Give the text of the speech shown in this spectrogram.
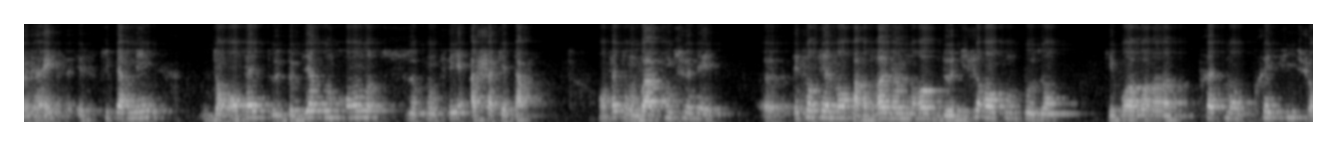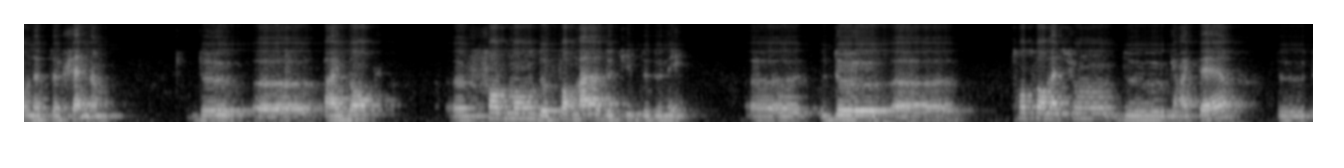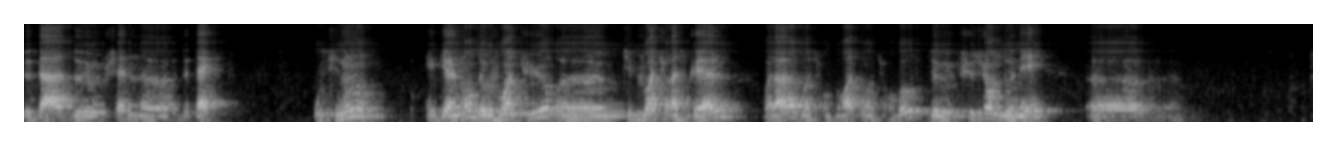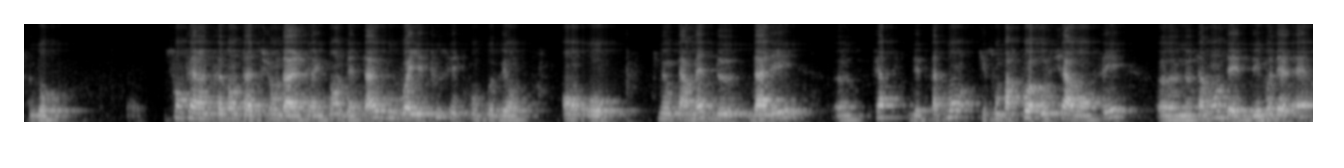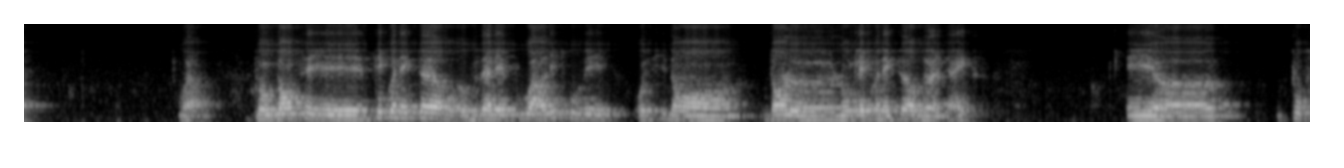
et ce qui permet en fait, de bien comprendre ce qu'on fait à chaque étape. En fait, on va fonctionner euh, essentiellement par drag and drop de différents composants qui vont avoir un traitement précis sur notre chaîne, de, euh, par exemple, euh, changement de format de type de données, de transformation de caractères, de, de dates, de chaînes de texte, ou sinon également de jointure, type jointure SQL, voilà, jointure droite, jointure gauche, de fusion de données. donc, sans faire une présentation d'Alterix dans le détail, vous voyez tous ces composés en haut qui nous permettent d'aller euh, faire des traitements qui sont parfois aussi avancés, euh, notamment des, modèles R. Voilà. Donc dans ces, connecteurs, vous allez pouvoir les trouver aussi dans, dans l'onglet connecteur de Alteryx. Et euh, pour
